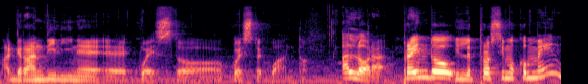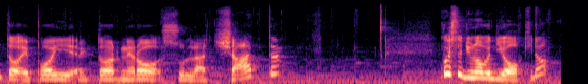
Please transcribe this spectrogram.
a grandi linee eh, questo, questo è quanto. Allora, prendo il prossimo commento e poi ritornerò sulla chat. Questo è di nuovo di Okido,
